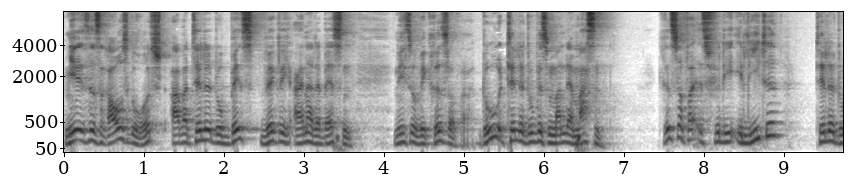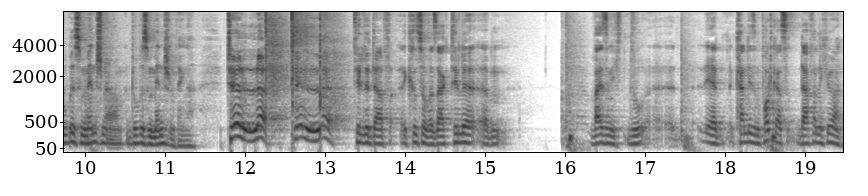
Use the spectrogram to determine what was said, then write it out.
mir ist es rausgerutscht, aber Tille, du bist wirklich einer der Besten. Nicht so wie Christopher. Du, Tille, du bist ein Mann der Massen. Christopher ist für die Elite. Tille, du bist ein, Menschen, du bist ein Menschenfänger. Tille, Tille, Tille darf, Christopher sagt, Tille, ähm, weiß ich nicht, du, äh, er kann diesen Podcast, darf er nicht hören.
